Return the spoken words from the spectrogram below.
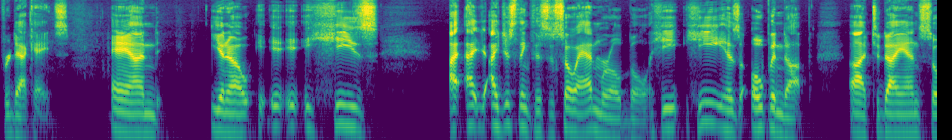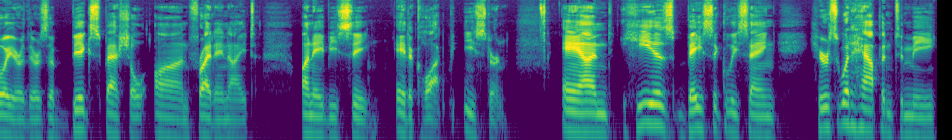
for decades, and you know i i he's. I, I, just think this is so admirable. He he has opened up uh, to Diane Sawyer. There's a big special on Friday night on ABC, eight o'clock Eastern, and he is basically saying, "Here's what happened to me,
